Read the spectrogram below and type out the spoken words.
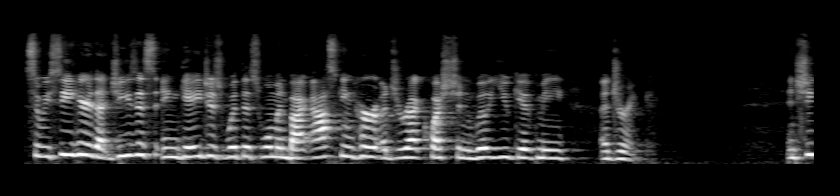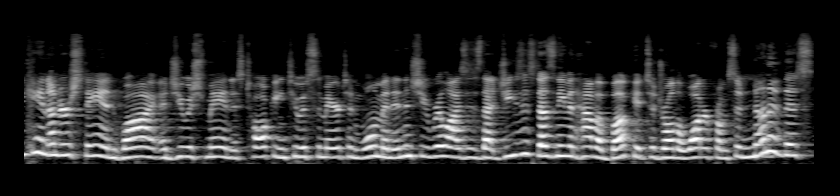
So we see here that Jesus engages with this woman by asking her a direct question Will you give me a drink? And she can't understand why a Jewish man is talking to a Samaritan woman. And then she realizes that Jesus doesn't even have a bucket to draw the water from. So none of this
